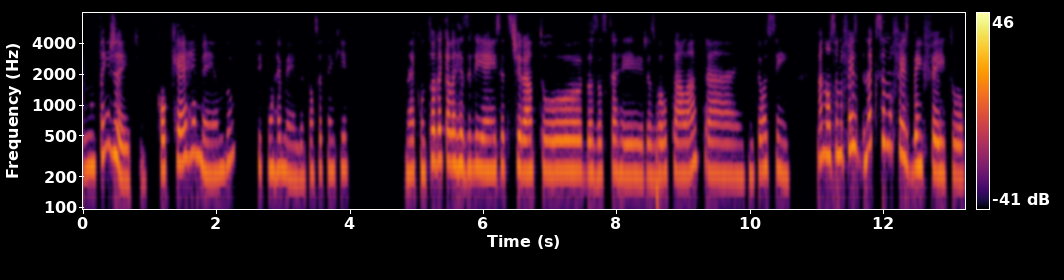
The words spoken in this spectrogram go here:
Não tem jeito. Qualquer remendo fica um remendo. Então você tem que né, com toda aquela resiliência de tirar todas as carreiras, voltar lá atrás. Então, assim, ah, não, você não fez, não é que você não fez bem feito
